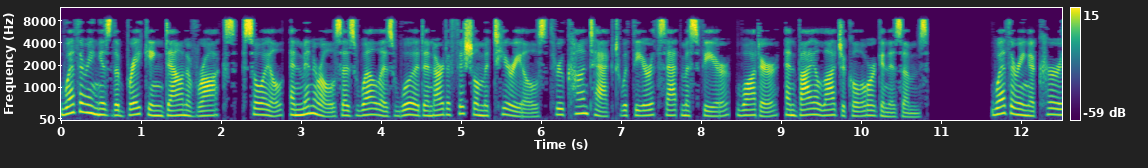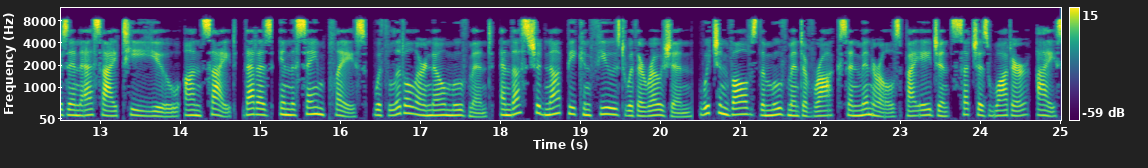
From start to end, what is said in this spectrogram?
Weathering is the breaking down of rocks, soil, and minerals as well as wood and artificial materials through contact with the Earth's atmosphere, water, and biological organisms. Weathering occurs in situ on site, that is, in the same place, with little or no movement, and thus should not be confused with erosion, which involves the movement of rocks and minerals by agents such as water, ice,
